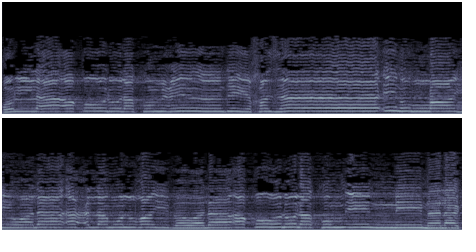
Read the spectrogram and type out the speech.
قل لا أقول لكم عندي خزائن الله ولا أعلم الغيب ولا أقول لكم إني ملك.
